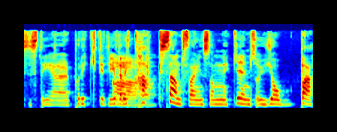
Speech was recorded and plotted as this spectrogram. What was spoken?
existerar på riktigt. Det är ju väldigt Ah. tacksamt för Insomniac Games att jobba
